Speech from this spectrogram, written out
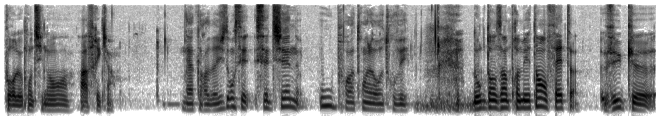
pour le continent africain. D'accord. Bah, justement, cette chaîne, où pourra-t-on la retrouver? Donc, dans un premier temps, en fait, vu que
